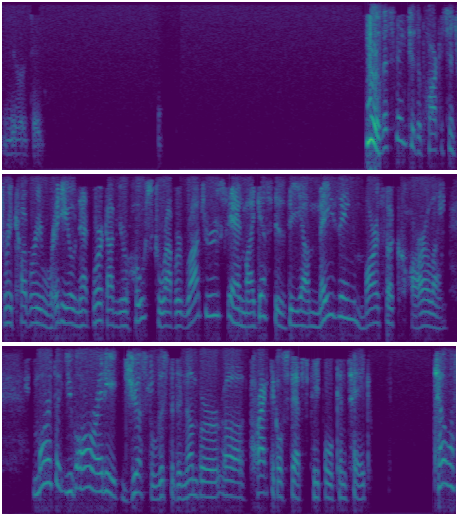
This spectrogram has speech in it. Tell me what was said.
year or two. You're listening to the Parkinson's Recovery Radio Network. I'm your host, Robert Rodgers, and my guest is the amazing Martha Carlin. Martha, you've already just listed a number of practical steps people can take. Tell us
